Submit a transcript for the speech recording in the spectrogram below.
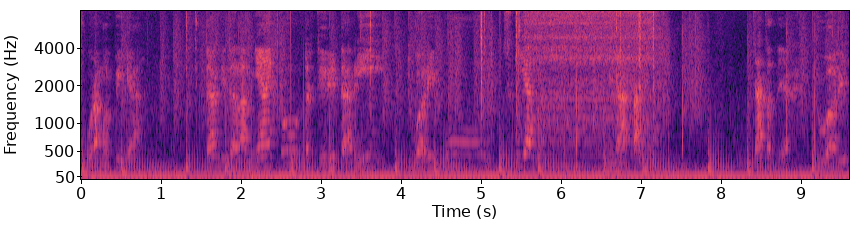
Kurang lebih ya. Dan di dalamnya itu terdiri dari 2000 sekian binatang. Catat ya 2000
